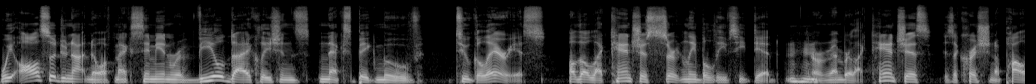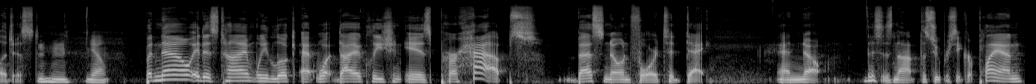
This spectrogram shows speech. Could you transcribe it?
We also do not know if Maximian revealed Diocletian's next big move to Galerius, although Lactantius certainly believes he did. Mm-hmm. And remember, Lactantius is a Christian apologist. Mm-hmm. Yeah. But now it is time we look at what Diocletian is perhaps best known for today. And no, this is not the super secret plan.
